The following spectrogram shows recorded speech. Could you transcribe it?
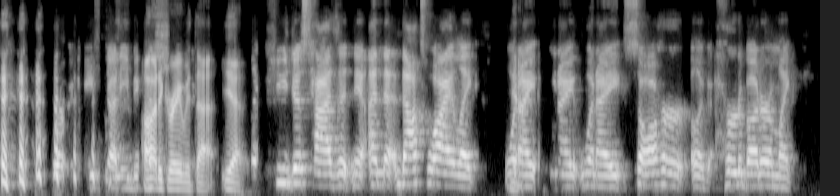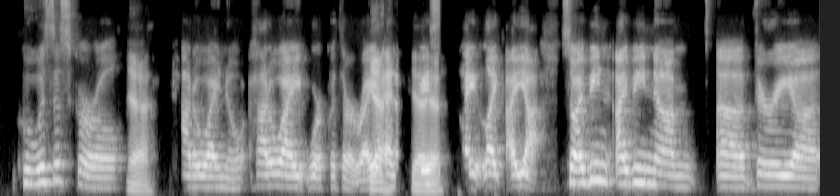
case study. I'd agree with that. Yeah, like, she just has it, and that's why, like, when I when I when I saw her, like, heard about her, I'm like, who is this girl? Yeah how do I know? How do I work with her? Right. Yeah, and yeah, yeah. I like, I, yeah. So I've been, I've been, um, uh, very, uh,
